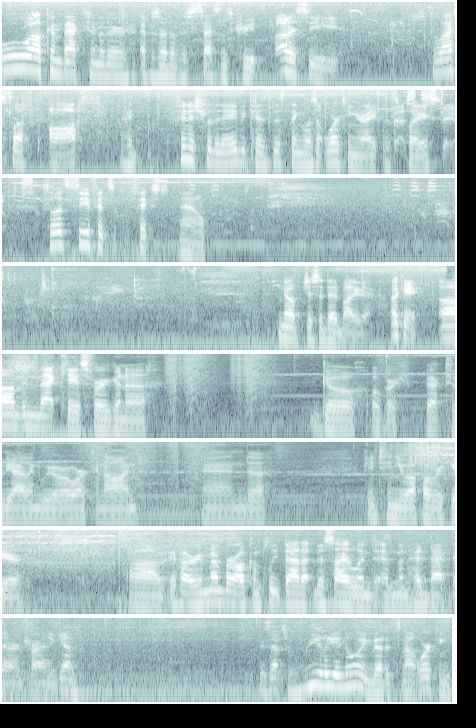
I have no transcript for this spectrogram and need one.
Welcome back to another episode of Assassin's Creed Odyssey. The last left off, I had finished for the day because this thing wasn't working right, this place. So let's see if it's fixed now. Nope, just a dead body there. Okay, um, in that case, we're gonna go over back to the island we were working on and uh, continue up over here. Um, if I remember, I'll complete that at this island and then head back there and try it again. Because that's really annoying that it's not working.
